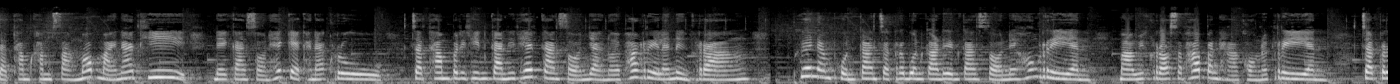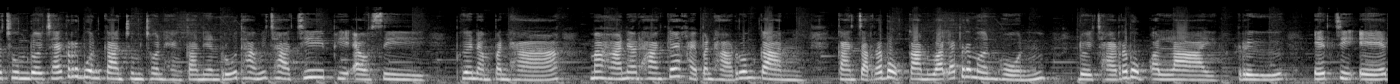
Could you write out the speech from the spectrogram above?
จัดทำคำสั่งมอบหมายหน้าที่ ในการสอนให้แก่คณะครู จัดทำปฏิทินการนิเทศการสอนอย่างน้อยภาคเรียนละหนึ่งครั้ง เพื่อนำผลการจัดกระบวนการเรียนการสอนในห้องเรียน มาวิเคราะห์สภาพปัญหาของนักเรียน จัดประชุมโดยใช้กระบวนการชุมชนแห่งการเรียนรู้ทางวิชาชีพ PLC เพื่อนำปัญหา มาหาแนวทางแก้ไขปัญหาร่วมกัน การจัดระบบการวัดและประเมินผล โดยใช้ระบบออนไลน์ หรือ SGS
